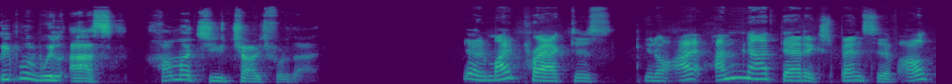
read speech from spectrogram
people will ask how much you charge for that. Yeah, in my practice, you know, I, I'm not that expensive. I'll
